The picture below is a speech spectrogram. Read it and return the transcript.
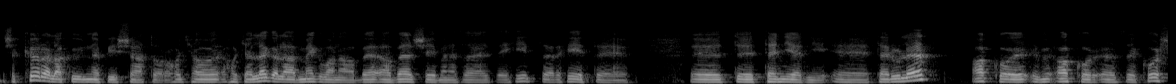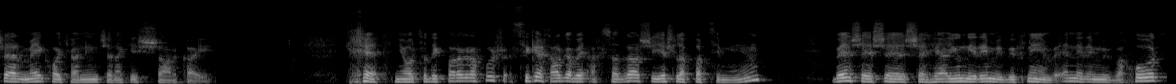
és a kör alakú ünnepi sátor, hogyha, hogyha legalább megvan a, be, a belsében ez a 7x7 tenyérnyi terület, akkor, akkor ez kosher, még hogyha nincsenek is sarkai. Het, nyolcadik paragrafus. Szikech algabe achszadra, שיש לה פצימין, בין שהיו נראים מבפנים ואין nirimi מבחוץ,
